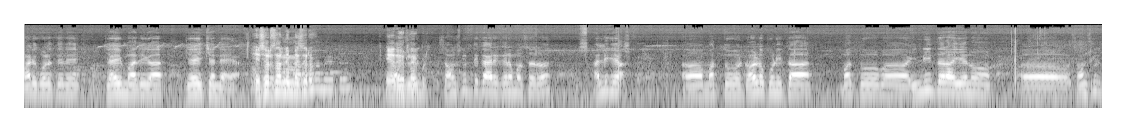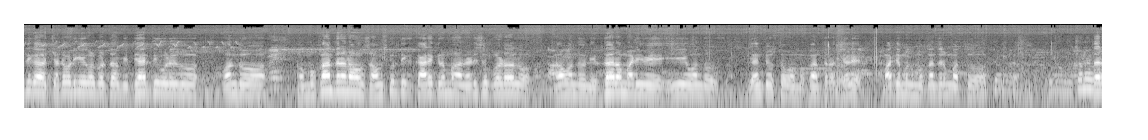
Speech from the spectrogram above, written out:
ಮಾಡಿಕೊಳ್ಳುತ್ತೇನೆ. ಜೈ ಮಾದಿಗ ಜೈ ಚೆನ್ನಯ್ಯ. ಹೆಸರು ಸರ್ ನಿಮ್ಮ ಹೆಸರು? ಸಾಂಸ್ಕೃತಿಕ ಕಾರ್ಯಕ್ರಮ ಸರ್ ಅಲ್ಲಿಗೆ ಮತ್ತು ಡೊಳ್ಳು ಕುಣಿತ ಮತ್ತು ಇನ್ನಿತರ ಏನು ಸಾಂಸ್ಕೃತಿಕ ಚಟುವಟಿಕೆಗಳು ಬರ್ತಾವೆ ವಿದ್ಯಾರ್ಥಿಗಳಿದು ಒಂದು ಮುಖಾಂತರ ನಾವು ಸಾಂಸ್ಕೃತಿಕ ಕಾರ್ಯಕ್ರಮ ನಡೆಸಿಕೊಡಲು ನಾವೊಂದು ನಿರ್ಧಾರ ಮಾಡಿವಿ ಈ ಒಂದು ಜಯಂತಿ ಉತ್ಸವ ಮುಖಾಂತರ ಅಂತೇಳಿ ಮಾಧ್ಯಮದ ಮುಖಾಂತರ ಮತ್ತು ಇತರ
